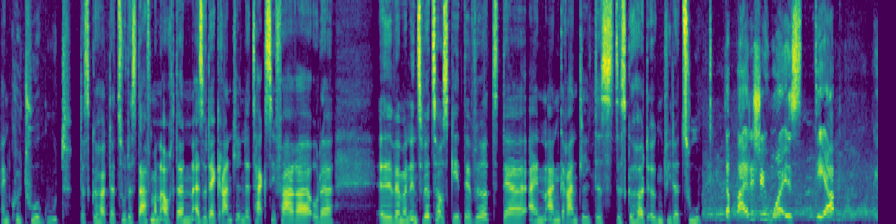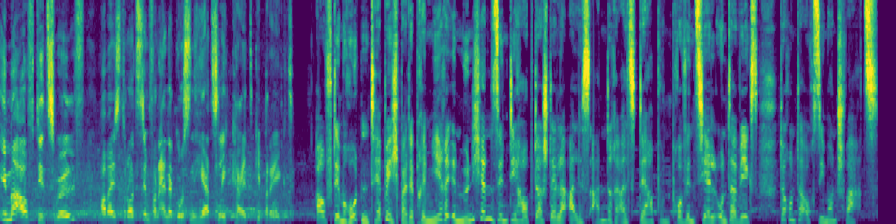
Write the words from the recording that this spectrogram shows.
ein Kulturgut. Das gehört dazu. Das darf man auch dann, also der grantelnde Taxifahrer oder äh, wenn man ins Wirtshaus geht, der Wirt, der einen angrantelt, das, das gehört irgendwie dazu. Der bayerische Humor ist derb, immer auf die Zwölf, aber ist trotzdem von einer großen Herzlichkeit geprägt. Auf dem roten Teppich bei der Premiere in München sind die Hauptdarsteller alles andere als derb und provinziell unterwegs, darunter auch Simon Schwarz.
